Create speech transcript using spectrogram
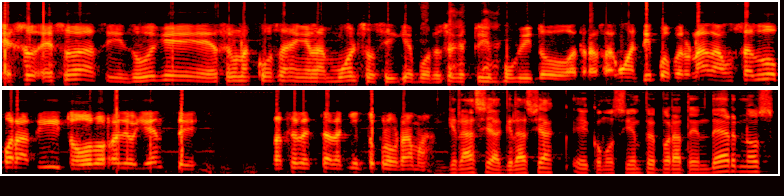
Eso, eso es así, tuve que hacer unas cosas en el almuerzo, así que por eso que estoy un poquito atrasado con el tiempo, pero nada, un saludo para ti y todos los radio oyentes placer estar aquí en tu programa. Gracias, gracias eh, como siempre por atendernos.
